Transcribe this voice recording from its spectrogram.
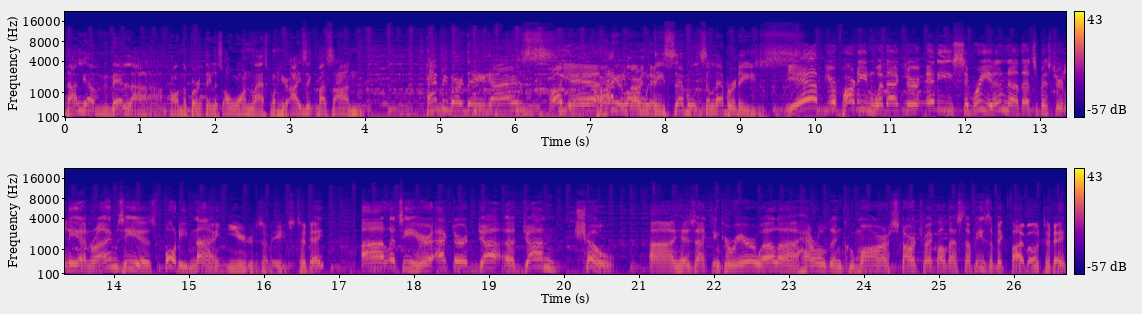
Dalia Vela on the birthday list. Oh, one last one here. Isaac Bazan. Happy birthday, guys. Oh, yeah. Party Happy along with these several celebrities. Yep, you're partying with actor Eddie Cibrian. Uh, that's Mr. LeAnn Rimes. He is 49 years of age today. Uh, let's see here. Actor jo- uh, John Cho. Uh, his acting career, well, uh, Harold and Kumar, Star Trek, all that stuff. He's a big 5 0 today.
